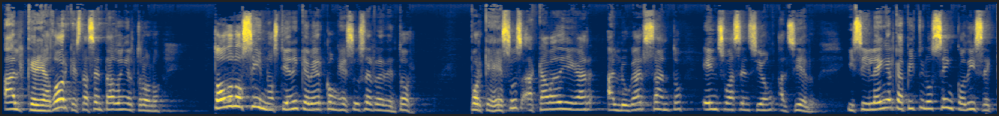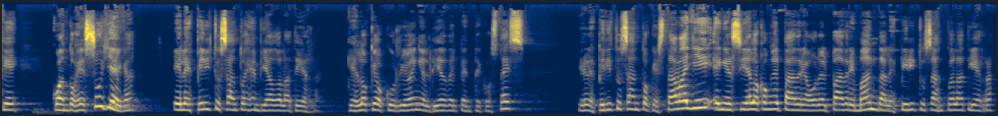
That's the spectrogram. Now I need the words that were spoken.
al Creador que está sentado en el trono. Todos los himnos tienen que ver con Jesús el Redentor porque Jesús acaba de llegar al lugar santo en su ascensión al cielo. Y si leen el capítulo 5, dice que cuando Jesús llega, el Espíritu Santo es enviado a la tierra, que es lo que ocurrió en el día del Pentecostés. El Espíritu Santo que estaba allí en el cielo con el Padre, ahora el Padre manda al Espíritu Santo a la tierra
